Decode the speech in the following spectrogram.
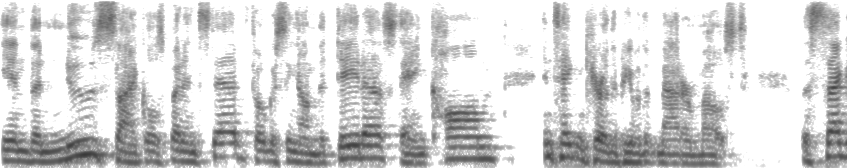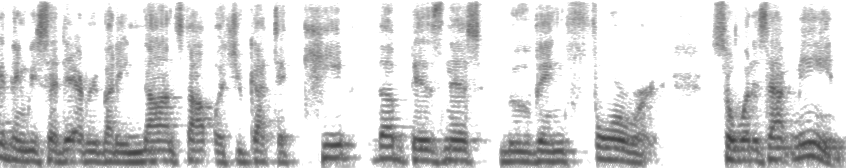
in the news cycles, but instead focusing on the data, staying calm, and taking care of the people that matter most. The second thing we said to everybody nonstop was you've got to keep the business moving forward. So, what does that mean?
